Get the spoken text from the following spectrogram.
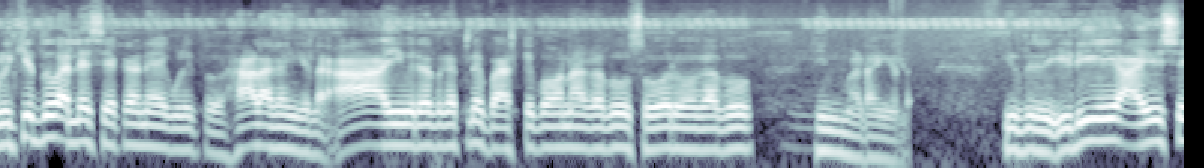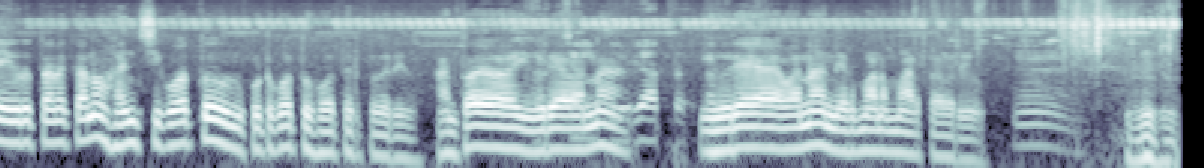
ಉಳ್ಕಿದ್ದು ಅಲ್ಲೇ ಶೇಖರಣೆಯಾಗಿ ಉಳಿತದೆ, ಹಾಳಾಗಂಗಿಲ್ಲ. ಆ ಇವ್ರದ್ಗತ್ಲೆ ಭವನ ಆಗೋದು, ಸೋರು ಹೋಗೋದು, ಹಿಂಗೆ ಮಾಡಂಗಿಲ್ಲ. ಇದು ಇಡೀ ಆಯುಷ್ಯ ಇರೋ ತನಕನೂ ಹಂಚಿಗೋತು ಕುಟ್ಕೋತು ಹೋತಿರ್ತದೆ ರೀ ಇದು ಅಂಥ ಯೂರಿಯಾವನ್ನು ಯೂರಿಯಾವನ್ನು ನಿರ್ಮಾಣ ಮಾಡ್ತಾವ್ರಿ ಇವು ಹ್ಮ್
